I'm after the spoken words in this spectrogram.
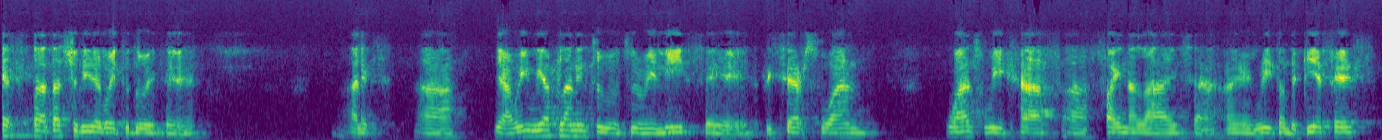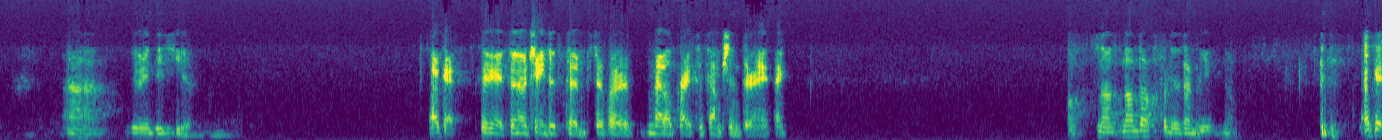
Yes, that should be the way to do it, uh, Alex. Uh, yeah, we are planning to release uh, reserves one once we have uh, finalized and agreed on the PFS during this year. Okay. Okay, so no changes to metal price assumptions or anything? No. Not for the time being, no. Okay.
